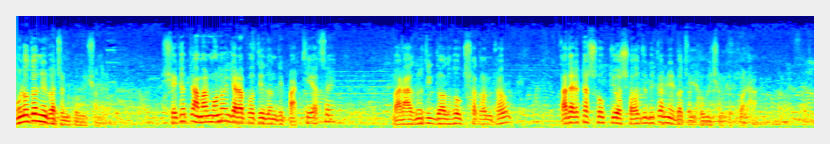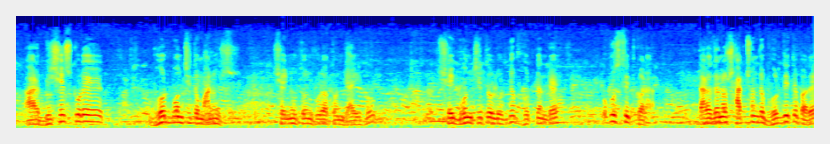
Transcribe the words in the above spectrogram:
মূলত নির্বাচন কমিশনের। সেক্ষেত্রে আমার মনে হয় যারা প্রতিদ্বন্দ্বী প্রার্থী আছে বা রাজনৈতিক দল হোক, স্বতন্ত্র হোক তাদের একটা সক্রিয় সহযোগিতা নির্বাচন কমিশনকে করা। আর বিশেষ করে ভোট বঞ্চিত মানুষ, সেই নতুন পুরাতন যাই হোক, সেই বঞ্চিত লোকদের ভোট কেন্দ্রে উপস্থিত করা। তারা যেন স্বাচ্ছন্দ্যে ভোট দিতে পারে,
